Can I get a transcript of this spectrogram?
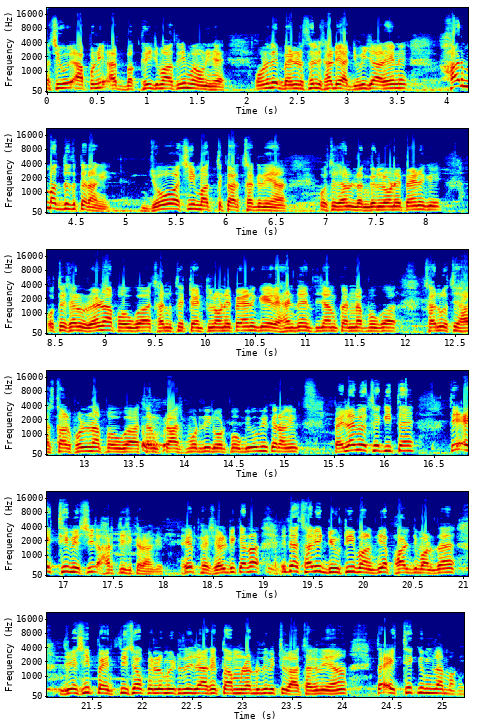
ਅਸੀਂ ਕੋਈ ਆਪਣੀ ਅ- ਵੱਖਰੀ ਜਮਾਤ ਨਹੀਂ ਬਣਾਉਣੀ ਹੈ। ਉਹਨਾਂ ਦੇ ਬੈਨਰ ਥੱਲੇ ਸਾਡੇ ਅੱਜ ਵੀ ਜਾ ਰਹੇ ਨੇ। ਹਰ ਮਦਦ ਕਰਾਂਗੇ। ਜੋ ਅਸੀਂ ਮਦਦ ਕਰ ਸਕਦੇ ਹਾਂ ਉੱਥੇ ਸਾਨੂੰ ਲੰਗਰ ਲਾਉਣੇ ਪੈਣਗੇ ਉੱਥੇ ਸਾਨੂੰ ਰਹਿਣਾ ਪਊਗਾ ਸਾਨੂੰ ਉੱਥੇ ਟੈਂਟ ਲਾਉਣੇ ਪੈਣਗੇ ਰਹਿਣ ਦਾ ਇੰਤਜ਼ਾਮ ਕਰਨਾ ਪਊਗਾ ਸਾਨੂੰ ਉੱਥੇ ਹਸਪਤਾਲ ਖੋਲ੍ਹਣਾ ਪਊਗਾ ਸਾਨੂੰ ਟਰਾਂਸਪੋਰਟ ਦੀ ਲੋੜ ਪਊਗੀ ਉਹ ਵੀ ਕਰਾਂਗੇ। ਪਹਿਲਾਂ ਵੀ ਉੱਥੇ ਕੀਤਾ ਹੈ ਤੇ ਇੱਥੇ ਵੀ ਅਸੀਂ ਹਰ ਚੀਜ਼ ਕਰਾਂਗੇ। ਇਹ ਫੈਸਿਲਿਟੀ ਕਰਨਾ ਇਹ ਤਾਂ ਸਾਡੀ ਡਿਊਟੀ ਬਣਦੀ ਹੈ ਫਰਜ਼ ਬਣਦਾ ਹੈ। ਜੇ ਅਸੀਂ 3500 ਕਿਲੋਮੀਟਰ ਤੇ ਜਾ ਕੇ ਤਾਮਿਲਨਾਡੂ ਦੇ ਵਿੱਚ ਲਾ ਸਕਦੇ ਹਾਂ ਤਾਂ ਇੱਥੇ ਕਿਉਂ ਲਾਵਾਂਗੇ?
